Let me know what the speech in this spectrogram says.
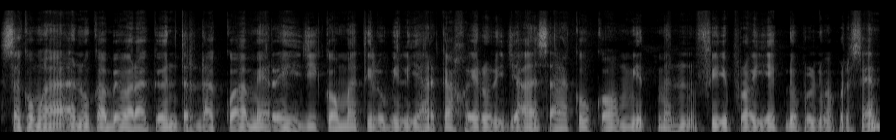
Sakumaha anu kabewarakeun terdakwa mere hiji koma tilu miliar ka Rijal salaku komitmen fee proyek 25%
